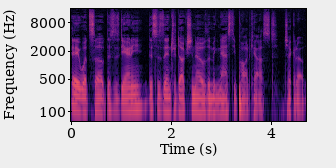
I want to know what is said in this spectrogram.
Hey, what's up? This is Danny. This is the introduction of the McNasty podcast. Check it out.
